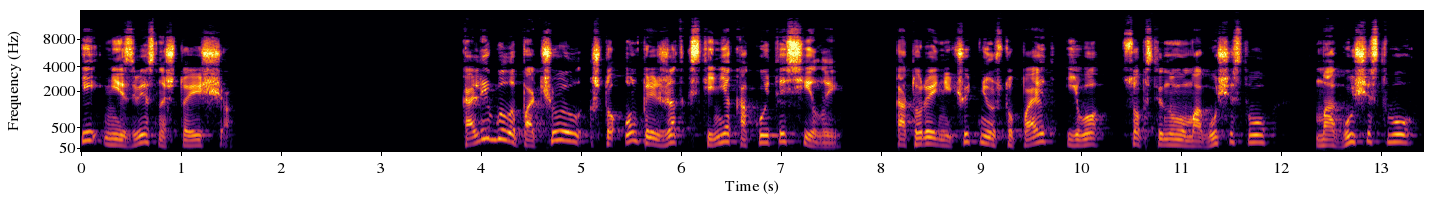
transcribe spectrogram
и неизвестно что еще. Калигула почуял, что он прижат к стене какой-то силой, которая ничуть не уступает его собственному могуществу, могуществу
